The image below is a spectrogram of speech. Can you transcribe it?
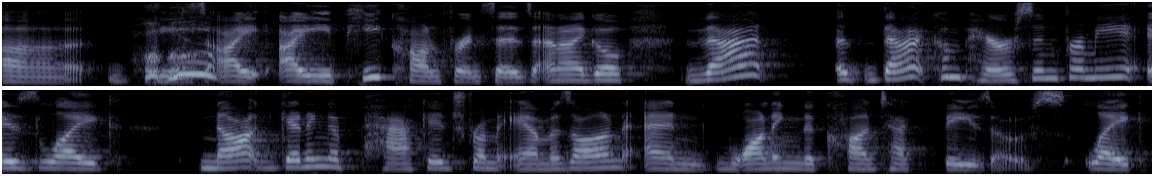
uh, these I, IEP conferences. And I go, that, uh, that comparison for me is like, not getting a package from Amazon and wanting to contact Bezos. Like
